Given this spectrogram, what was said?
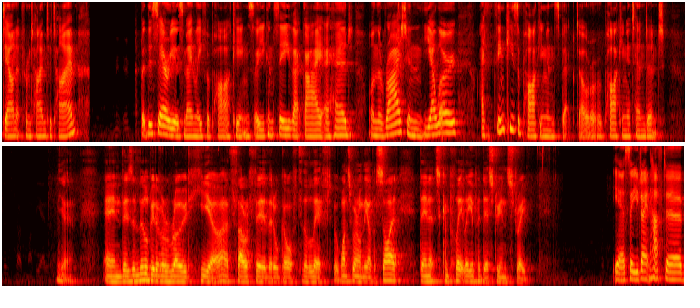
down it from time to time. But this area is mainly for parking. So you can see that guy ahead on the right in yellow. I think he's a parking inspector or a parking attendant. Yeah. And there's a little bit of a road here, a thoroughfare that'll go off to the left. But once we're on the other side, then it's completely a pedestrian street. Yeah, so you don't have to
